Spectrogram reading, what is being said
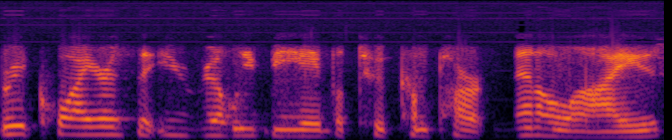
requires that you really be able to compartmentalize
